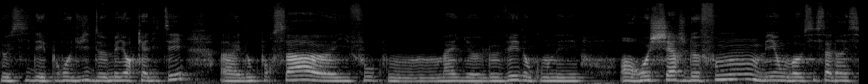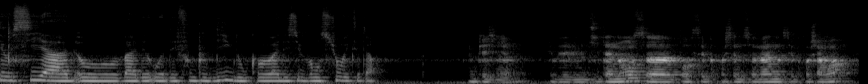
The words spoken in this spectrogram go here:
mais aussi des produits de meilleure qualité. et donc pour ça, il faut qu'on aille lever. Donc on est en recherche de fonds, mais on va aussi s'adresser aussi à, aux, bah, des, des fonds publics, donc à des subventions, etc. Ok, génial vous avez une petite annonce euh, pour ces prochaines semaines ou ces prochains mois?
